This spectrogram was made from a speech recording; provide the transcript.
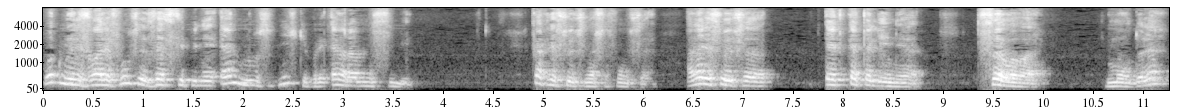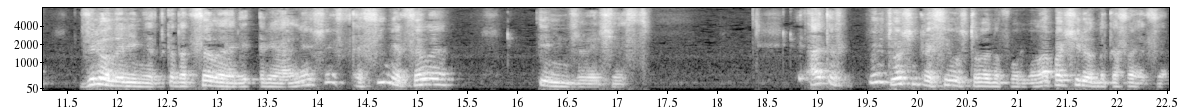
Вот мы нарисовали функцию z степени n минус единички при n равно 7. Как рисуется наша функция? Она рисуется, это, эта линия целого модуля, зеленая линия, это когда целая реальная часть, а синяя целая имиджевая часть. А это, видите, очень красиво устроена формула. Она поочередно касается,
